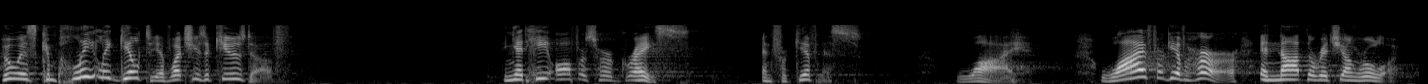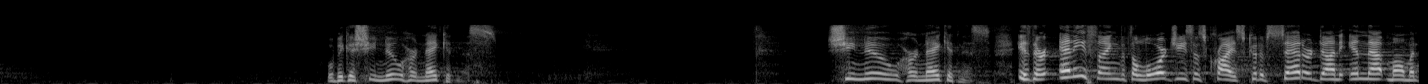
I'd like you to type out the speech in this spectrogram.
who is completely guilty of what she's accused of. And yet he offers her grace and forgiveness. Why? Why forgive her and not the rich young ruler? Well, because she knew her nakedness. She knew her nakedness. Is there anything that the Lord Jesus Christ could have said or done in that moment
